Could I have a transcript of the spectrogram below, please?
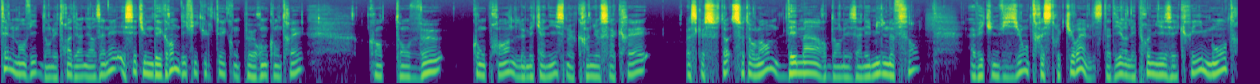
tellement vite dans les trois dernières années, et c'est une des grandes difficultés qu'on peut rencontrer quand on veut comprendre le mécanisme crânio-sacré parce que Sutherland démarre dans les années 1900 avec une vision très structurelle, c'est-à-dire les premiers écrits montrent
